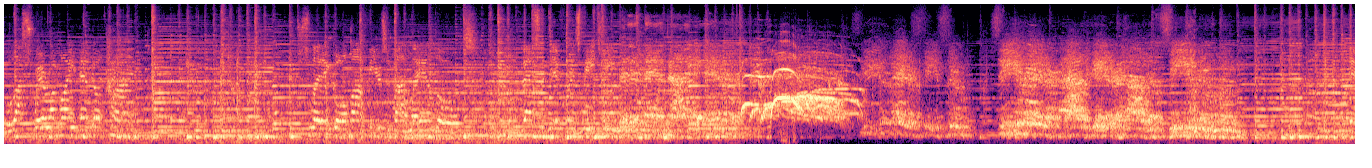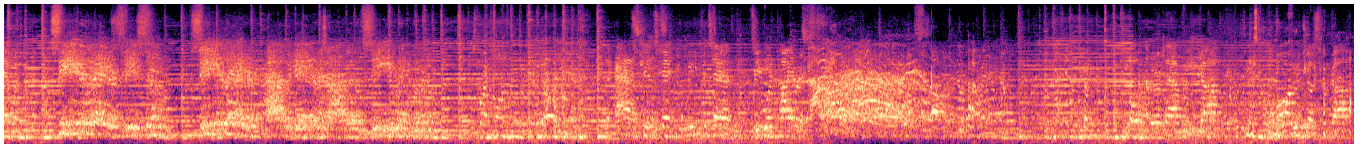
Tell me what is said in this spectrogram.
Well, I swear I might end up crying. Seawood Pirates. More than just forgot.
